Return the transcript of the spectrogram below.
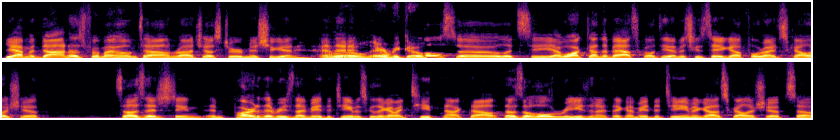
Yeah, Madonna's from my hometown, Rochester, Michigan. And Hello, then there we go. Also, let's see, I walked on the basketball team at Michigan State, got full ride scholarship. So that was interesting. And part of the reason I made the team is because I got my teeth knocked out. That was the whole reason I think I made the team and got a scholarship. So,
